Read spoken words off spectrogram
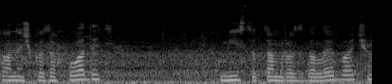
сонечко заходить, місто там розвели, бачу.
